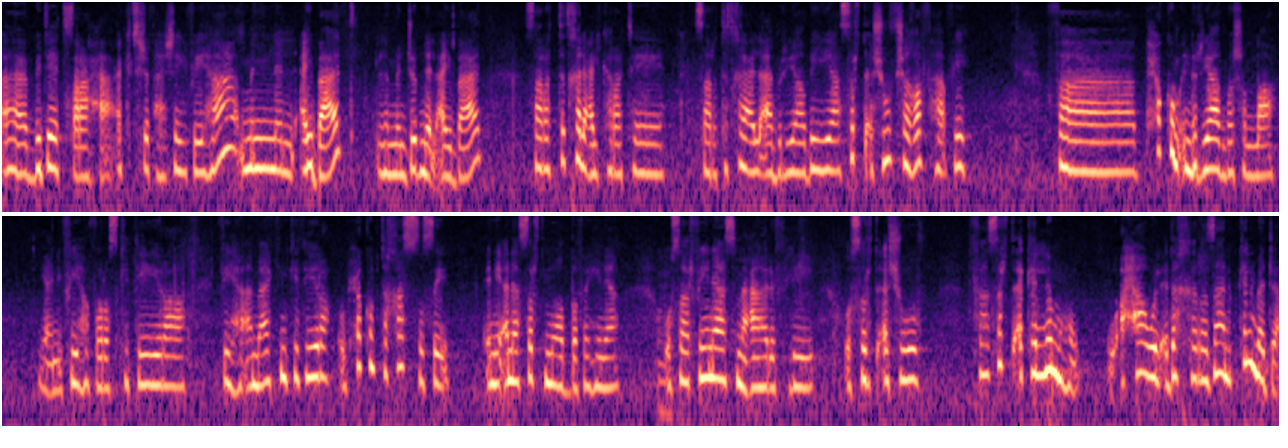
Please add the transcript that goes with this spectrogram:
بديت صراحة أكتشف هالشيء فيها من الآيباد لما جبنا الآيباد صارت تدخل على الكاراتيه صارت تدخل على الألعاب الرياضية صرت أشوف شغفها فيه. فبحكم أن الرياض ما شاء الله يعني فيها فرص كثيرة فيها أماكن كثيرة وبحكم تخصصي أني أنا صرت موظفة هنا وصار في ناس معارف لي وصرت أشوف فصرت أكلمهم وأحاول أدخل رزان بكل مجال.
